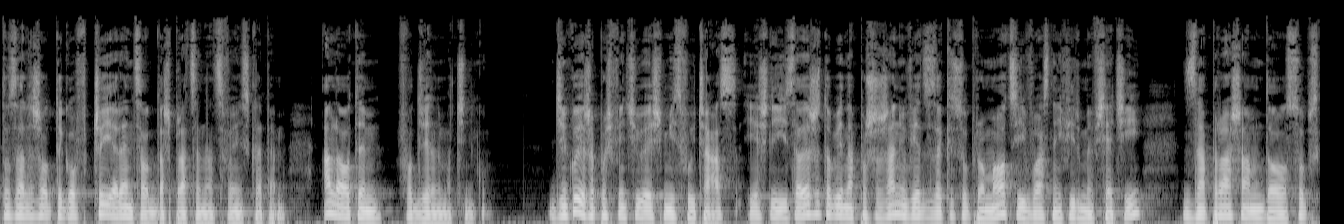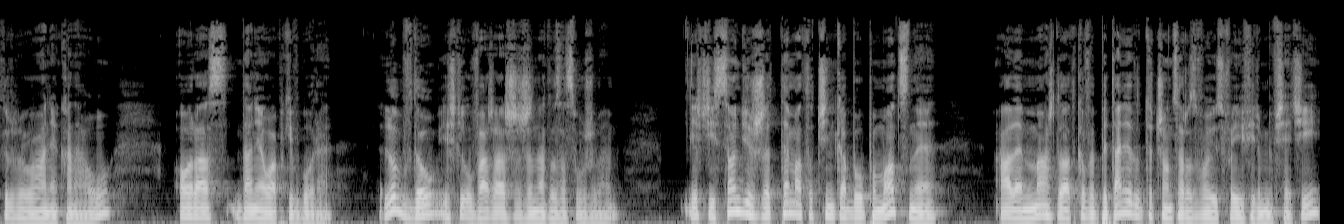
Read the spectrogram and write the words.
to zależy od tego, w czyje ręce oddasz pracę nad swoim sklepem, ale o tym w oddzielnym odcinku. Dziękuję, że poświęciłeś mi swój czas. Jeśli zależy Tobie na poszerzaniu wiedzy z zakresu promocji własnej firmy w sieci, zapraszam do subskrybowania kanału oraz dania łapki w górę lub w dół, jeśli uważasz, że na to zasłużyłem. Jeśli sądzisz, że temat odcinka był pomocny, ale masz dodatkowe pytania dotyczące rozwoju swojej firmy w sieci,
